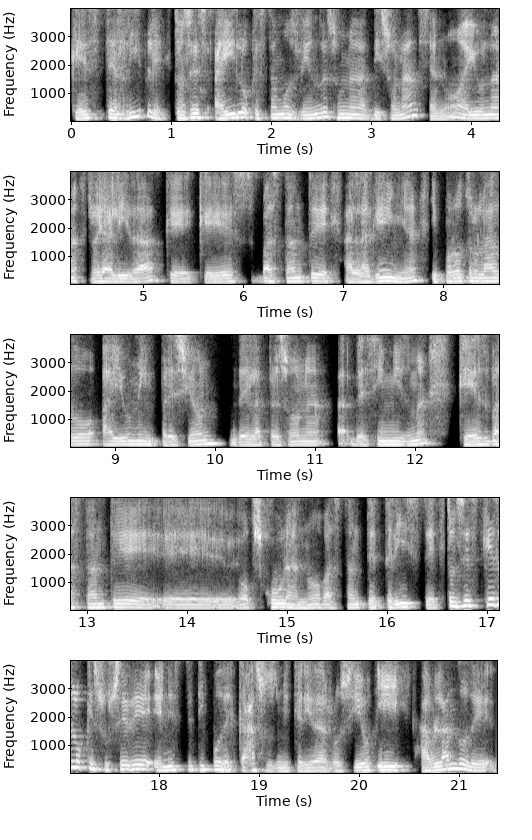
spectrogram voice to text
que es terrible? Entonces ahí lo que estamos viendo es una disonancia, ¿no? Hay una realidad que, es bastante halagueña y por otro lado hay una impresión de la persona de sí misma que es bastante eh, obscura, ¿no? Bastante triste. Entonces, ¿qué es lo que sucede en este tipo de casos, mi querida Rocío. Y hablando de,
